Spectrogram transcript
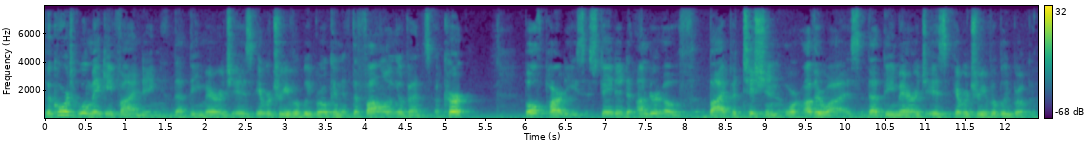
The court will make a finding that the marriage is irretrievably broken if the following events occur. Both parties stated under oath, by petition or otherwise, that the marriage is irretrievably broken.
